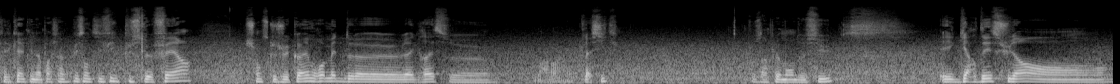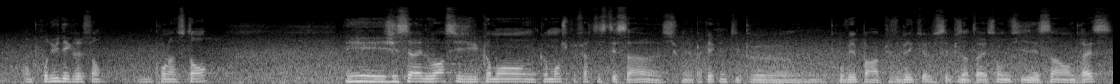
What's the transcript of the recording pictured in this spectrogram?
quelqu'un qui une approche un peu plus scientifique puisse le faire. Je pense que je vais quand même remettre de la, graisse classique, tout simplement dessus, et garder celui-là en, produit dégraissant. Pour l'instant, et j'essaierai de voir si, comment, comment je peux faire tester ça, euh, si je connais pas quelqu'un qui peut prouver par A plus B que c'est plus intéressant d'utiliser ça en graisse,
